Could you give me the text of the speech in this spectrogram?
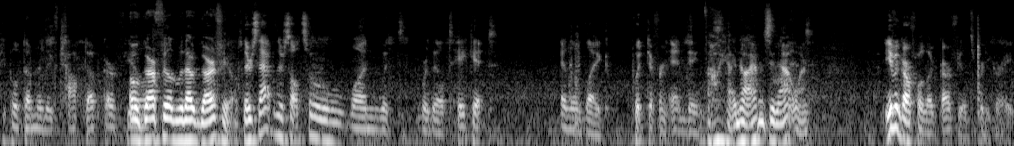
People have done where they've chopped up Garfield. oh, Garfield without Garfield. There's that. But there's also one with where they'll take it and they'll like put different endings. Oh yeah, no, I haven't seen that one. Even Garfield, like Garfield's pretty great.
